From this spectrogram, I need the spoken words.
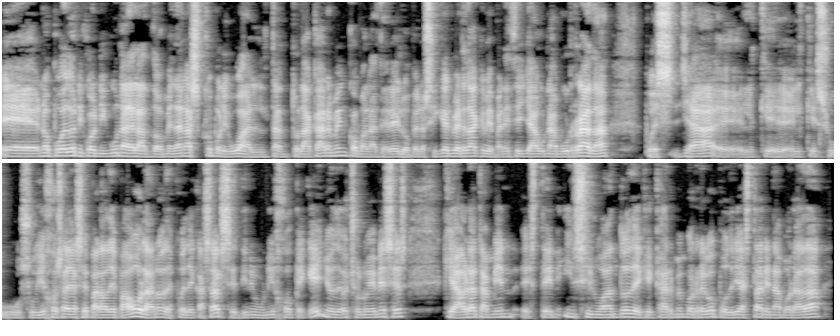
eh, no puedo ni con ninguna de las dos, me dan asco por igual, tanto la Carmen como la Terelo, pero sí que es verdad que me parece ya una burrada, pues ya el que, el que su, su hijo se haya separado de Paola, ¿no? Después de casarse, tiene un hijo pequeño de 8 o 9 meses, que ahora también estén insinuando de que Carmen Borrego podría estar enamorada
